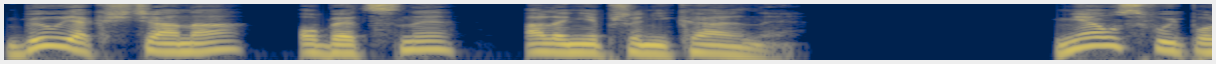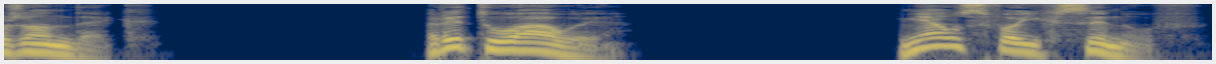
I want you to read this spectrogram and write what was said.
Był jak ściana, obecny, ale nieprzenikalny. Miał swój porządek. Rytuały. Miał swoich synów.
